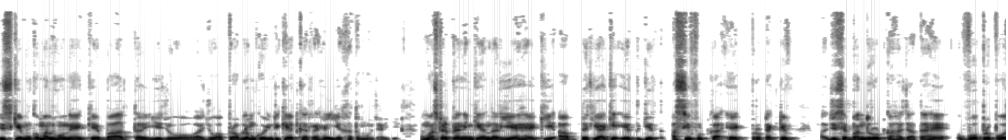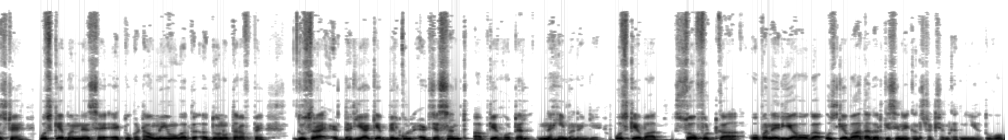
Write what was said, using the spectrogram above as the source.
اس کے مکمل ہونے کے بعد یہ جو جو آپ پرابلم کو انڈیکیٹ کر رہے ہیں، یہ ختم ہو جائے گی۔ ماسٹر پلاننگ کے اندر یہ ہے کہ آپ دریا کے ارد گرد اسی فٹ کا ایک پروٹیکٹو جسے بند روڈ کہا جاتا ہے، وہ پروپوزڈ ہے۔ اس کے بننے سے ایک تو کٹاؤ نہیں ہوگا دونوں طرف پہ۔ دوسرا، دریا کے بالکل ایڈجسٹنٹ آپ کے ہوٹل نہیں بنیں گے۔ اس کے بعد سو فٹ کا اوپن ایریا ہوگا۔ اس کے بعد اگر کسی نے کنسٹرکشن کرنی ہے تو وہ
